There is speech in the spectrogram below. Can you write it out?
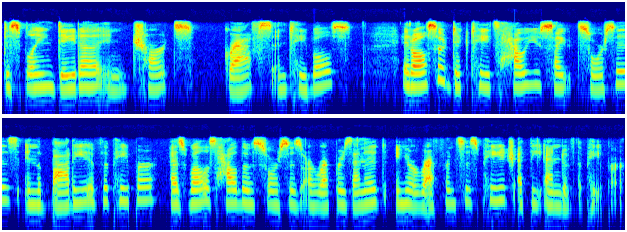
displaying data in charts, graphs, and tables. It also dictates how you cite sources in the body of the paper, as well as how those sources are represented in your references page at the end of the paper.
